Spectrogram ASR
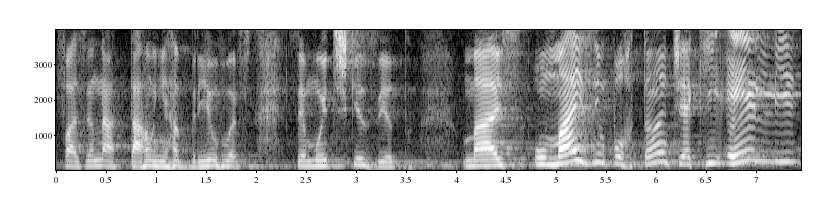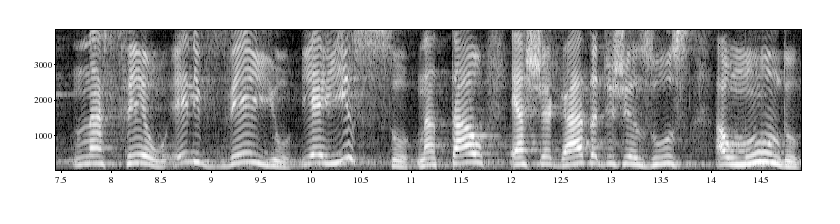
fazer Natal em abril vai ser muito esquisito. Mas o mais importante é que ele nasceu, ele veio, e é isso. Natal é a chegada de Jesus ao mundo,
